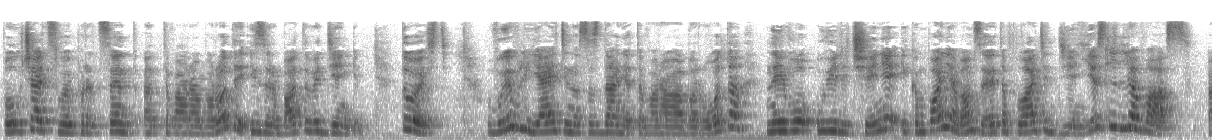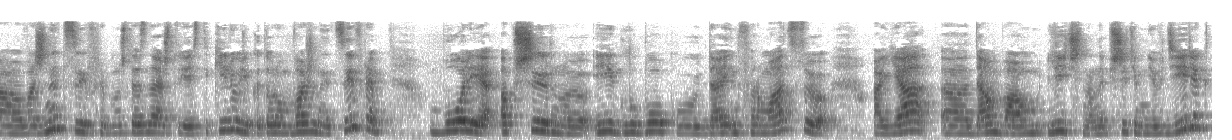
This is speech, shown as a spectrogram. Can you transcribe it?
получать свой процент от товарооборота и зарабатывать деньги. То есть вы влияете на создание товарооборота, на его увеличение, и компания вам за это платит деньги. Если для вас важны цифры, потому что я знаю, что есть такие люди, которым важны цифры, более обширную и глубокую да, информацию, а я э, дам вам лично. Напишите мне в директ,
